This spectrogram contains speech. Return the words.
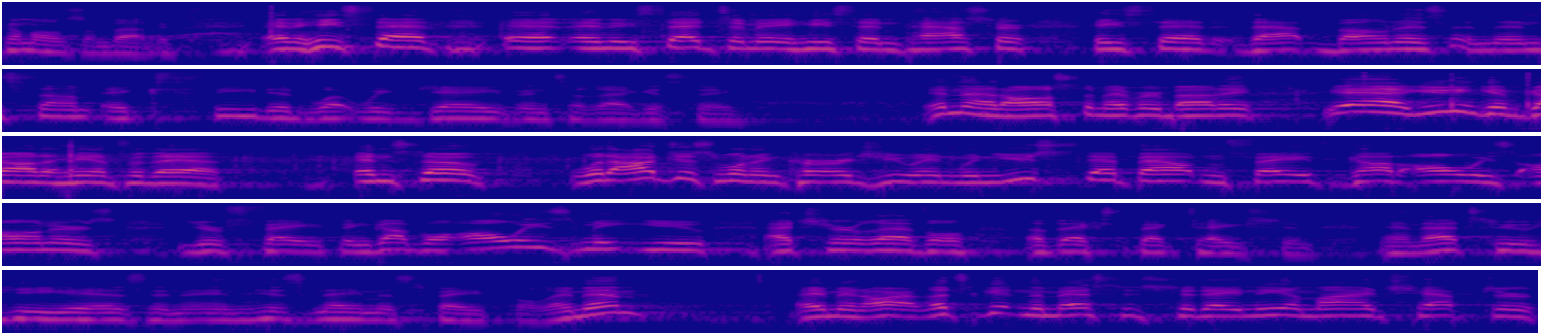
Come on, somebody. And he said, and, and, he said to me, he said, Pastor, he said, that bonus and then some exceeded what we gave into legacy. Isn't that awesome, everybody? Yeah, you can give God a hand for that. And so, what I just want to encourage you in, when you step out in faith, God always honors your faith, and God will always meet you at your level of expectation. And that's who He is, and, and His name is faithful. Amen? Amen. All right, let's get in the message today. Nehemiah chapter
